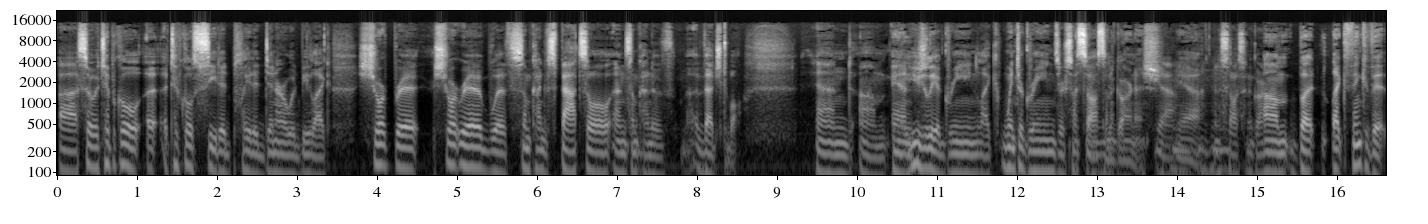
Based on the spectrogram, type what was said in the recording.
uh, so a typical a, a typical seated plated dinner would be like short rib, short rib with some kind of spatzel and some kind of uh, vegetable, and um, and usually a green like winter greens or something. Sauce and a garnish. yeah, Yeah. and a sauce and a garnish. Um, but like, think of it.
